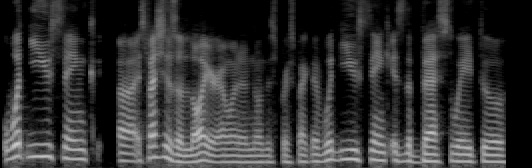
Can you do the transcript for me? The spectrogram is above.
What do you think uh, especially as a lawyer i want to know this perspective what do you think is the best way to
